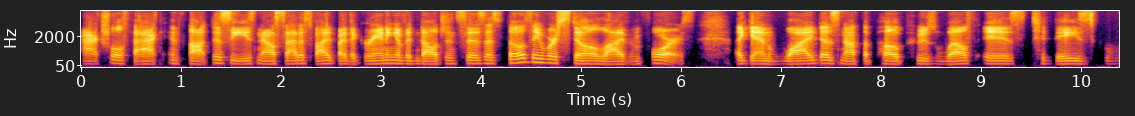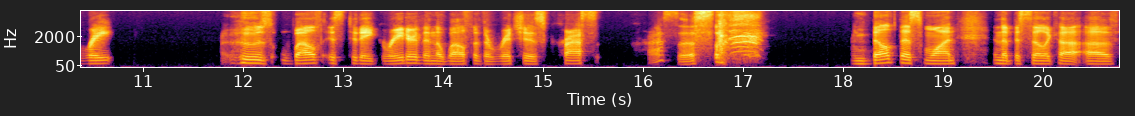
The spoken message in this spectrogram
actual fact and thought disease, now satisfied by the granting of indulgences as though they were still alive in force. Again, why does not the Pope, whose wealth is today's great, whose wealth is today greater than the wealth of the richest Crass, Crassus, built this one in the Basilica of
